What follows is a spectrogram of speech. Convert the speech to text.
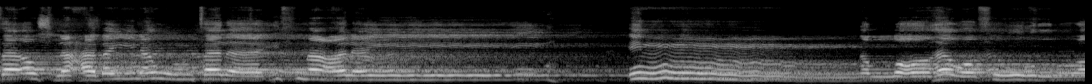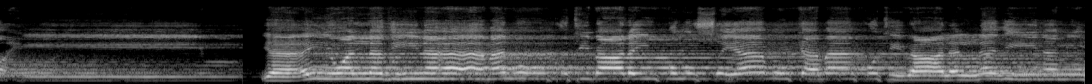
فأصلح بينهم فلا إثم عليه. إن الله غفور يا أيها الذين آمنوا كتب عليكم الصيام كما كتب على الذين من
